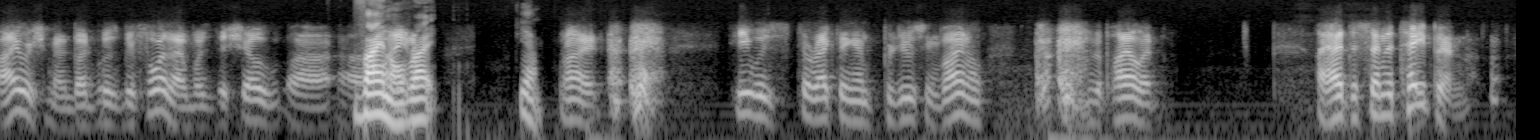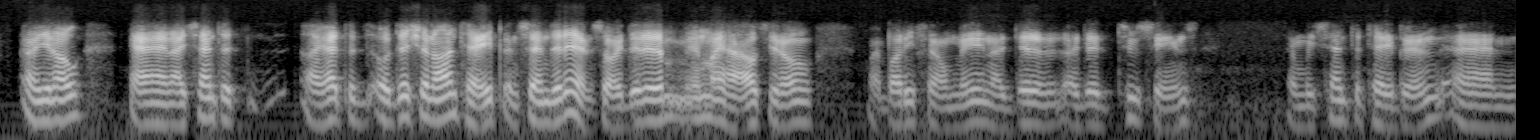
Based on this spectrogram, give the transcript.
Irishman, but was before that was the show uh, uh, Vinyl, right? Yeah, right. he was directing and producing Vinyl, the pilot. I had to send a tape in, uh, you know, and I sent it. I had to audition on tape and send it in. So I did it in my house, you know. My buddy filmed me, and I did it. I did two scenes, and we sent the tape in, and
